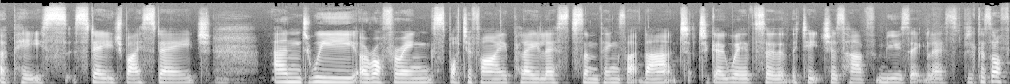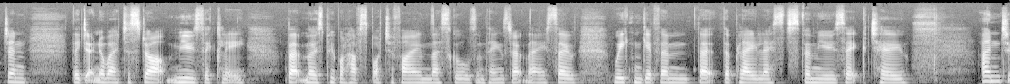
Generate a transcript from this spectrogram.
a piece stage by stage. And we are offering Spotify playlists and things like that to go with so that the teachers have music lists because often they don't know where to start musically. But most people have Spotify in their schools and things, don't they? So we can give them the, the playlists for music too. And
